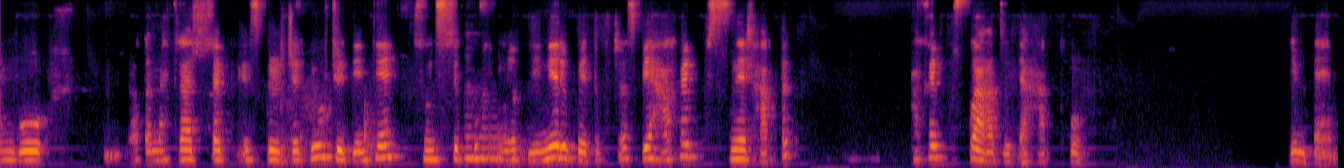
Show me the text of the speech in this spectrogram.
аймгүй одоо материаллык спиричуал юу ч үдийн те сүнслэг бүх юмуд энерги байдаг учраас би харахыг хүснээр хардаг. Харахыг хүсгүй байгаа зүйлээ хардггүй юм байна байна.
